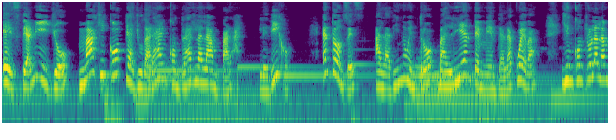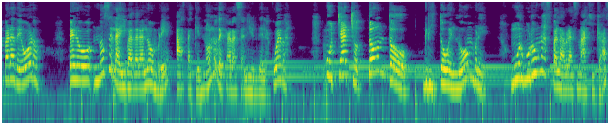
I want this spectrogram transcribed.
Este anillo mágico te ayudará a encontrar la lámpara, le dijo. Entonces, Aladino entró valientemente a la cueva y encontró la lámpara de oro, pero no se la iba a dar al hombre hasta que no lo dejara salir de la cueva. Muchacho tonto. gritó el hombre murmuró unas palabras mágicas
